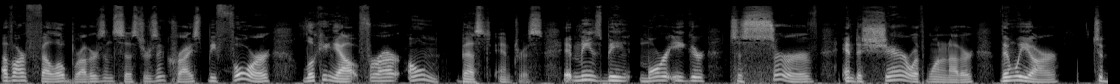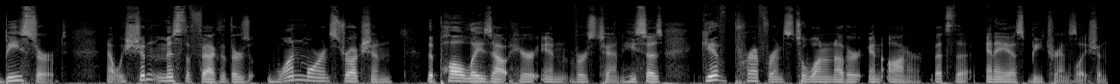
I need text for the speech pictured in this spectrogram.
of our fellow brothers and sisters in Christ before looking out for our own best interests. It means being more eager to serve and to share with one another than we are to be served. Now, we shouldn't miss the fact that there's one more instruction that Paul lays out here in verse 10. He says, Give preference to one another in honor. That's the NASB translation.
